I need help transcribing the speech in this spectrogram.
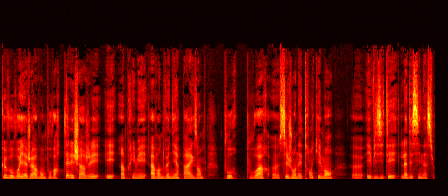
que vos voyageurs vont pouvoir télécharger et imprimer avant de venir par exemple pour pouvoir euh, séjourner tranquillement euh, et visiter la destination.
